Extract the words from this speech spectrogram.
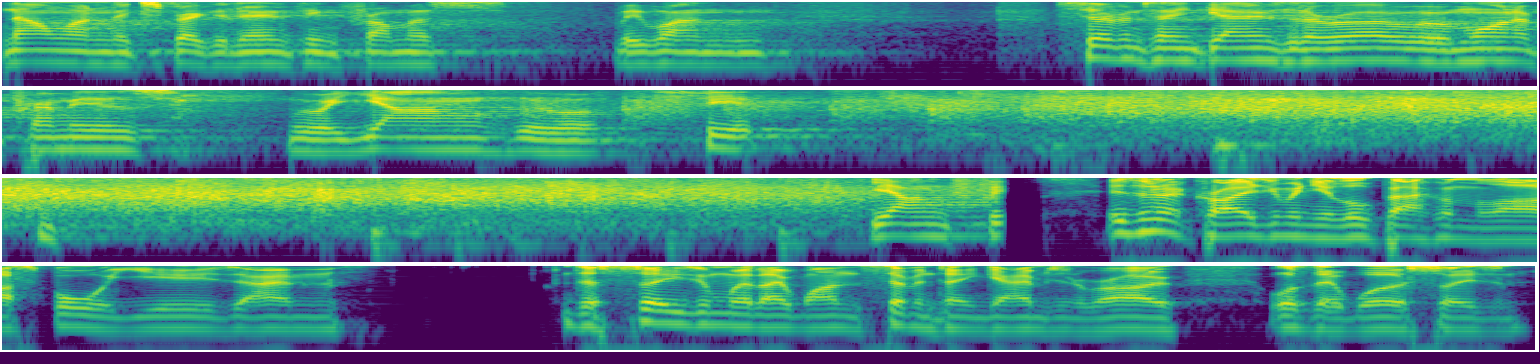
No one expected anything from us. We won 17 games in a row, we were minor premiers. We were young, we were fit. young, fit. Isn't it crazy when you look back on the last four years and the season where they won 17 games in a row was their worst season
